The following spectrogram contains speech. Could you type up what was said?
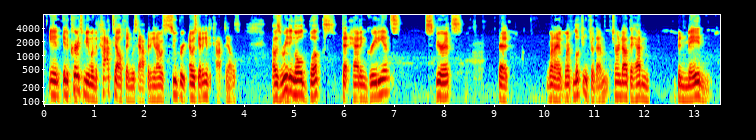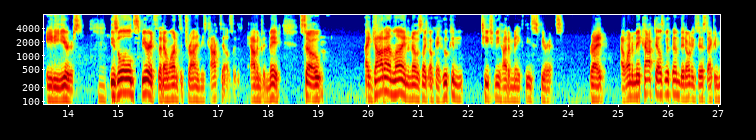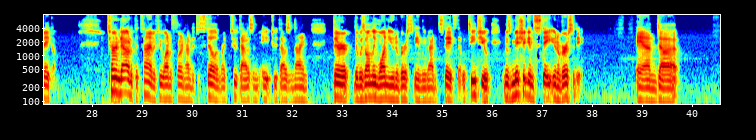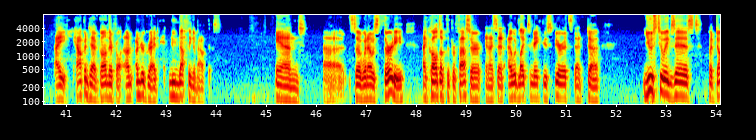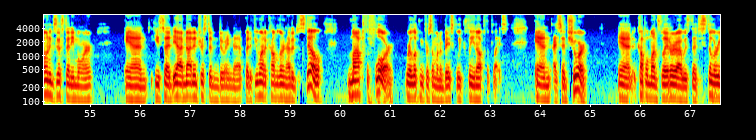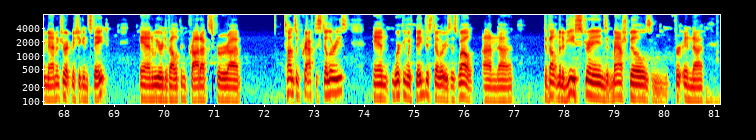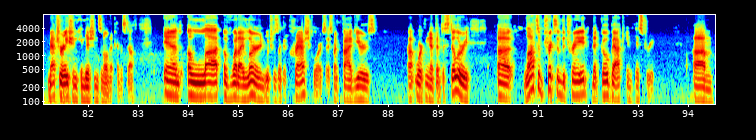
and it occurred to me when the cocktail thing was happening, and I was super, I was getting into cocktails. I was reading old books that had ingredients, spirits that when I went looking for them, turned out they hadn't been made in 80 years. Mm. These old spirits that I wanted to try in these cocktails that haven't been made. So I got online and I was like, okay, who can teach me how to make these spirits, right? I want to make cocktails with them. They don't exist. I can make them. Turned out at the time, if you wanted to learn how to distill in like 2008, 2009, there there was only one university in the United States that would teach you. It was Michigan State University, and uh, I happened to have gone there for undergrad, knew nothing about this, and uh, so when I was 30, I called up the professor and I said, I would like to make these spirits that uh, used to exist but don't exist anymore. And he said, Yeah, I'm not interested in doing that. But if you want to come learn how to distill, mop the floor. We're looking for someone to basically clean up the place. And I said, Sure. And a couple months later, I was the distillery manager at Michigan State. And we were developing products for uh, tons of craft distilleries and working with big distilleries as well on uh, development of yeast strains and mash bills and for in uh, maturation conditions and all that kind of stuff. And a lot of what I learned, which was like a crash course, I spent five years uh, working at that distillery. Uh, lots of tricks of the trade that go back in history, um,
